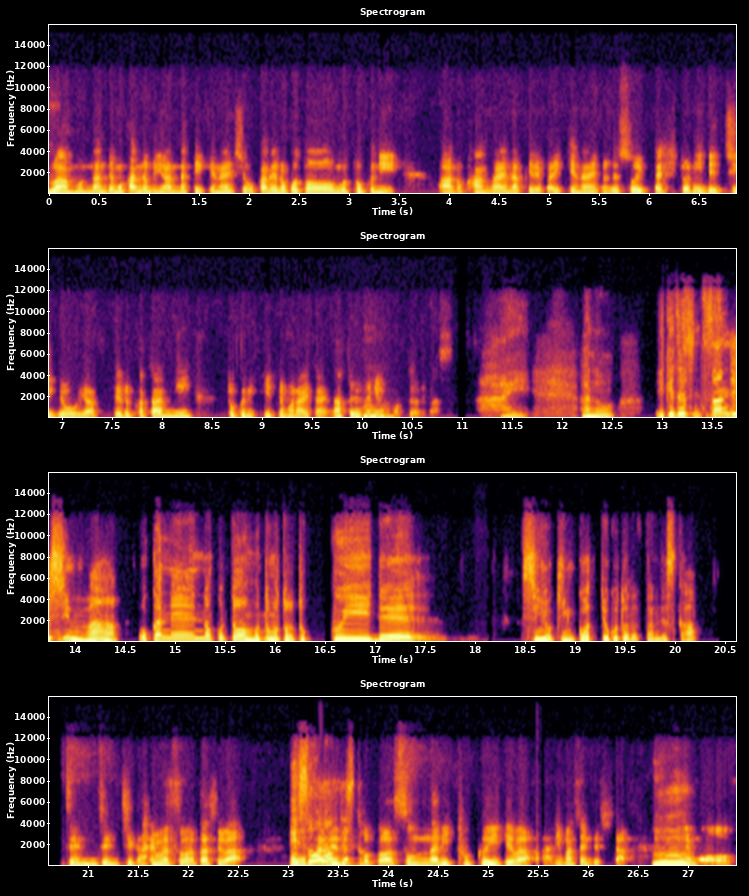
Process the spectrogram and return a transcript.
は、もう何でもかんでもやんなきゃいけないし、お金のことも特に、あの、考えなければいけないので、そういった一人で事業をやってる方に、特に聞いてもらいたいなというふうに思っております。うん、はい。あの、池田さん自身は、お金のことをもともと得意で、信用金庫っていうことだったんですか？全然違います、私は。え、そうなんですか？ことはそんなに得意ではありませんでした。うん、でも、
